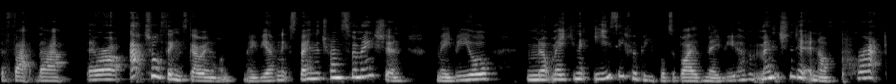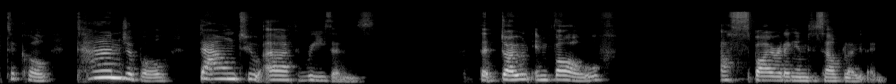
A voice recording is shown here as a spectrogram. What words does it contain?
the fact that there are actual things going on. Maybe you haven't explained the transformation. Maybe you're not making it easy for people to buy. Maybe you haven't mentioned it enough. Practical, tangible, down to earth reasons that don't involve us spiraling into self loathing.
